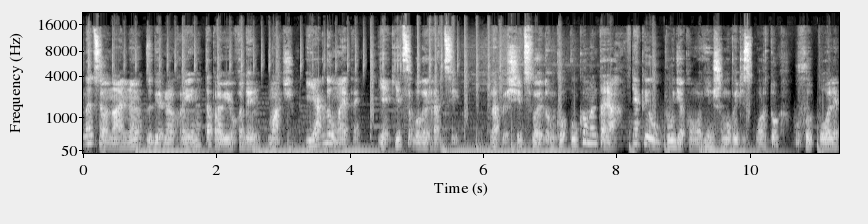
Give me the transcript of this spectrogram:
національної збірної України та провів один матч. Як думаєте, які це були гравці? Напишіть свою думку у коментарях, як і у будь-якому іншому виді спорту у футболі,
